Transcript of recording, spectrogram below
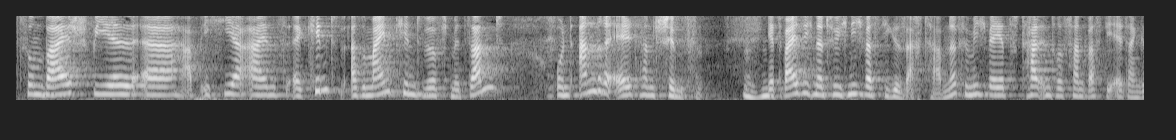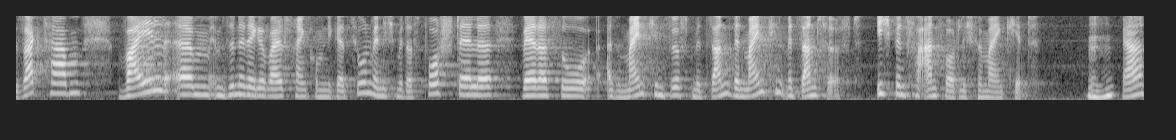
zum Beispiel äh, habe ich hier eins, äh, Kind, also mein Kind wirft mit Sand und andere Eltern schimpfen. Mhm. Jetzt weiß ich natürlich nicht, was die gesagt haben. Ne? Für mich wäre jetzt total interessant, was die Eltern gesagt haben, weil ähm, im Sinne der gewaltfreien Kommunikation, wenn ich mir das vorstelle, wäre das so, also mein Kind wirft mit Sand, wenn mein Kind mit Sand wirft, ich bin verantwortlich für mein Kind. Mhm. Ja,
